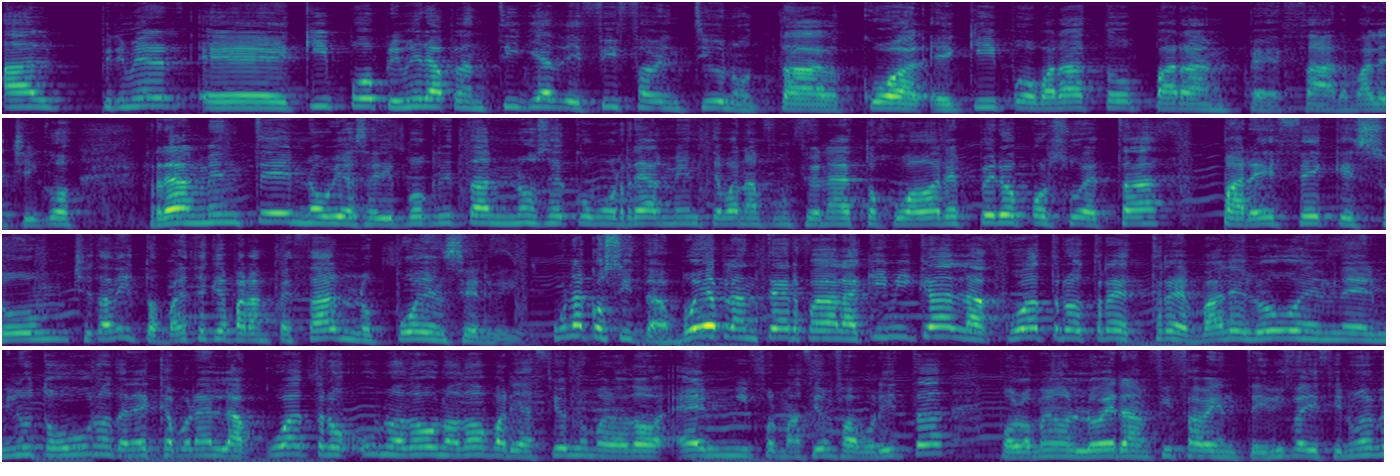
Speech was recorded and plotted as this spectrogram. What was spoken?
al primer eh, equipo, primera plantilla de FIFA 21, tal cual, equipo barato para empezar, ¿vale chicos? Realmente no voy a ser hipócrita, no sé cómo realmente van a funcionar estos jugadores, pero por su estado parece que son chetaditos, parece que para empezar nos pueden servir. Una cosita, voy a plantear para la química la 4-3-3, ¿vale? Luego en el minuto 1 tenéis que poner la 4-1-2-1-2, variación número 2, es mi formación favorita, por lo menos lo era en FIFA 20 y FIFA 19,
